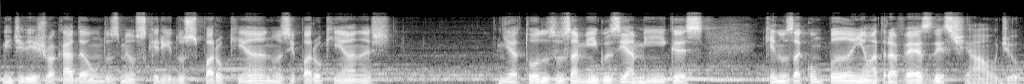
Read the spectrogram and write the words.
Me dirijo a cada um dos meus queridos paroquianos e paroquianas e a todos os amigos e amigas que nos acompanham através deste áudio.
